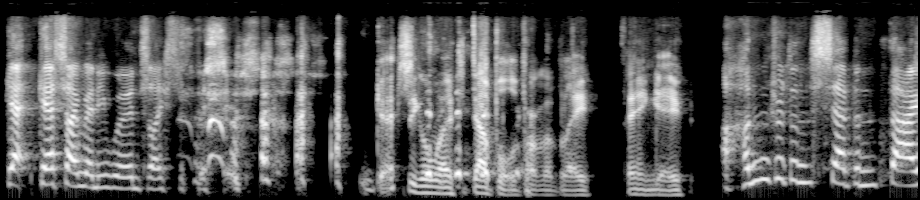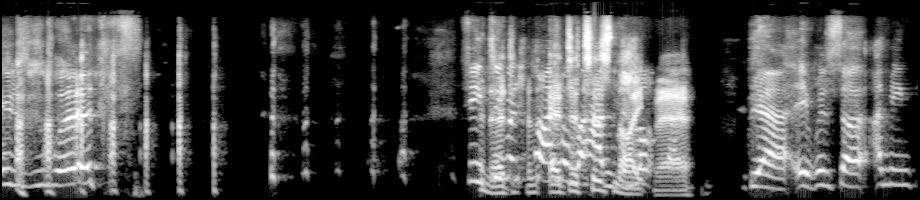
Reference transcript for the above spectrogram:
get, guess how many words I submitted? I'm guessing almost double, probably, being you. 107,000 words. See, an too much time an editor's nightmare yeah it was uh, i mean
